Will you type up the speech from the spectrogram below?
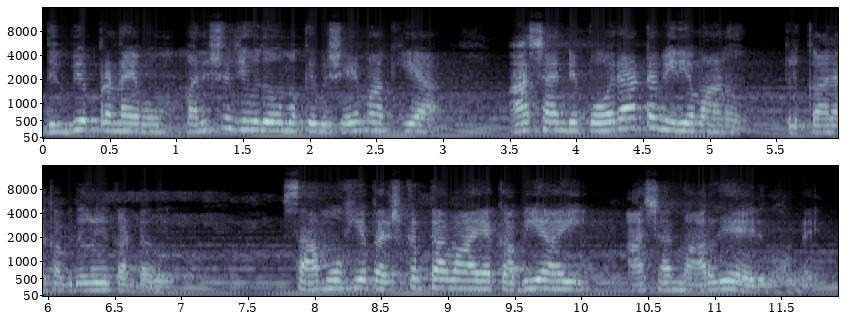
ദിവ്യപ്രണയവും മനുഷ്യജീവിതവും ഒക്കെ വിഷയമാക്കിയ ആശാന്റെ പോരാട്ട വീര്യമാണ് പിൽക്കാല കവിതകളിൽ കണ്ടത്. സാമൂഹ്യ പരിഷ്കർത്താവായ കവിയായി ആശാൻ മാറുകയായിരുന്നു അവിടെ.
